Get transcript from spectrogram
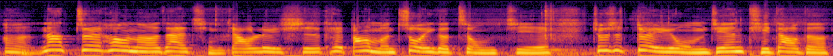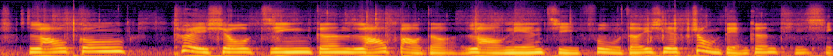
嗯，那最后呢，再请教律师，可以帮我们做一个总结，就是对于我们今天提到的劳工退休金跟劳保的老年给付的一些重点跟提醒。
